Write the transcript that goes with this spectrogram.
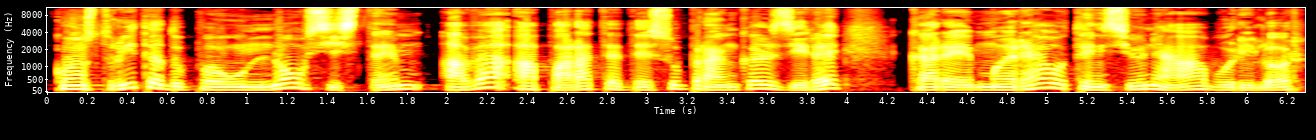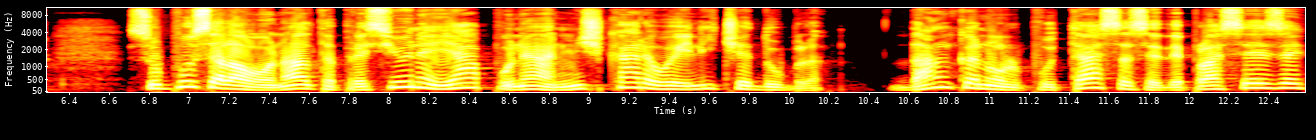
construită după un nou sistem, avea aparate de supraîncălzire care măreau tensiunea aburilor. Supusă la o înaltă presiune, ea punea în mișcare o elice dublă. Duncanul putea să se deplaseze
